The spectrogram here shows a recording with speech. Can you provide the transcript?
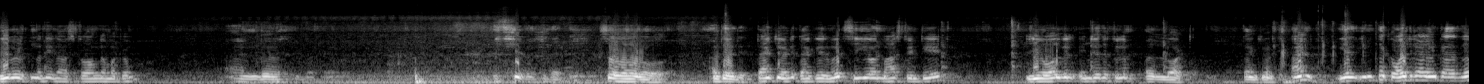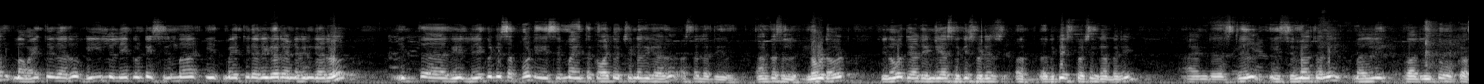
నిలబెడుతుందని నా స్ట్రాంగ్ నమ్మకం. అండ్ సో uh, అంతే అండి థ్యాంక్ యూ అండి. Thank you very much see you on March twenty eight you all will enjoy the film lot thank you అండి అండ్ ఇంత క్వాలిటీ రావడానికి కారణం మా మైత్రి గారు వీళ్ళు లేకుంటే సినిమా మైత్రి రవి గారు అండ్ నవీన్ గారు ఇంత వీళ్ళు లేకుంటే సపోర్ట్ ఈ సినిమా ఇంత క్వాలిటీ వచ్చిండదు కాదు. అసలు అది దాంట్లో అసలు no doubt you know they are India's biggest produce biggest production company and still ఈ సినిమాతోని మళ్ళీ వాళ్ళు ఇంకో ఒక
